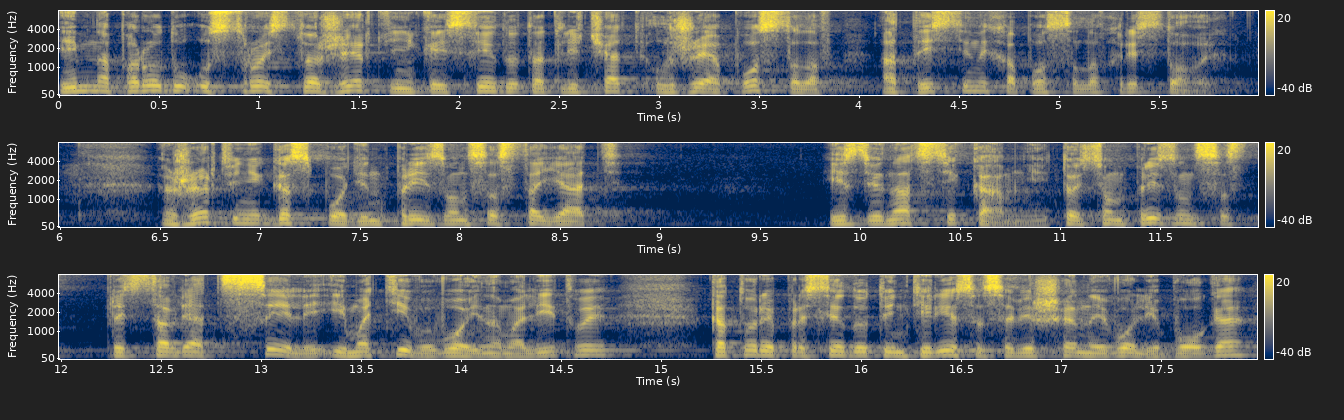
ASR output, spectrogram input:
Именно по роду устройства жертвенника и следует отличать лжеапостолов от истинных апостолов Христовых. Жертвенник Господень призван состоять из 12 камней, то есть он призван представлять цели и мотивы воина молитвы, которые преследуют интересы совершенной воли Бога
